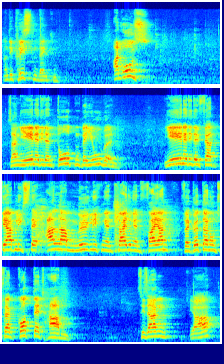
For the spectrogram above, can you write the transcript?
an die Christen denken. An uns, sagen jene, die den Toten bejubeln. Jene, die die verderblichste aller möglichen Entscheidungen feiern, vergöttern und vergottet haben. Sie sagen, ja,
